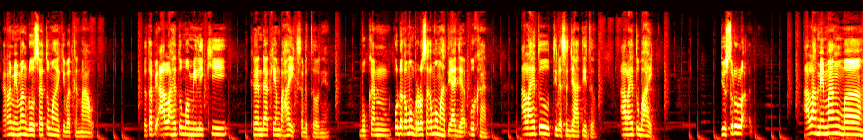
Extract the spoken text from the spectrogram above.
Karena memang dosa itu mengakibatkan maut. Tetapi Allah itu memiliki kehendak yang baik sebetulnya. Bukan, udah kamu berdosa kamu mati aja, bukan. Allah itu tidak sejahat itu. Allah itu baik. Justru Allah memang me,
